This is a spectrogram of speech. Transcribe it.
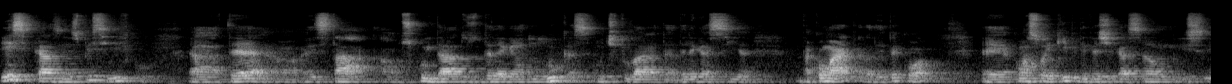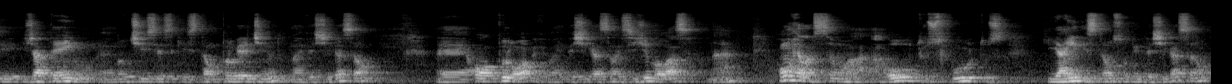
Esse caso em específico até está aos cuidados do delegado Lucas, o titular da delegacia da comarca, da DPCO, é, com a sua equipe de investigação, já tenho é, notícias que estão progredindo na investigação. É, ó, por óbvio, a investigação é sigilosa. Né? Com relação a, a, outros furtos que ainda estão sob investigação,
